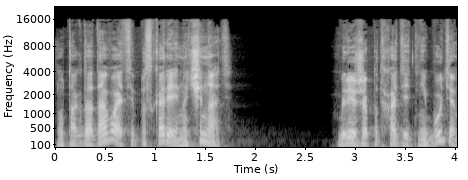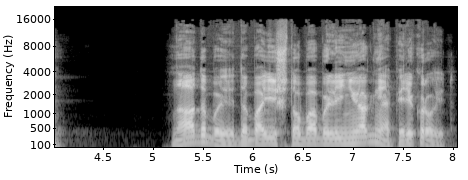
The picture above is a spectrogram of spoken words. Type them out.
Ну тогда давайте поскорее начинать. Ближе подходить не будем? Надо бы, да боюсь, что бабы линию огня перекроют.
